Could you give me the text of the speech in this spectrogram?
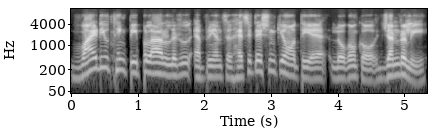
why do you think people are a little apprehensive? Hesitation क्यों होती है लोगों को generally?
